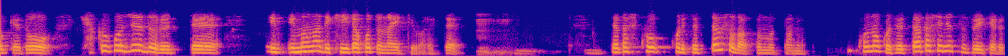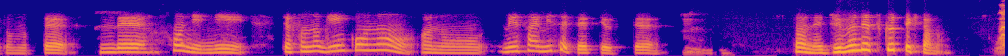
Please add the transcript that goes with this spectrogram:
うけど、150ドルってい今まで聞いたことないって言われて、うん。で私こ、これ絶対嘘だと思ったの。この子絶対私に続いてると思って、んで、本人に、じゃあその銀行の、あの明細見せてって言って、うんだね、自分で作ってきたの。わ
